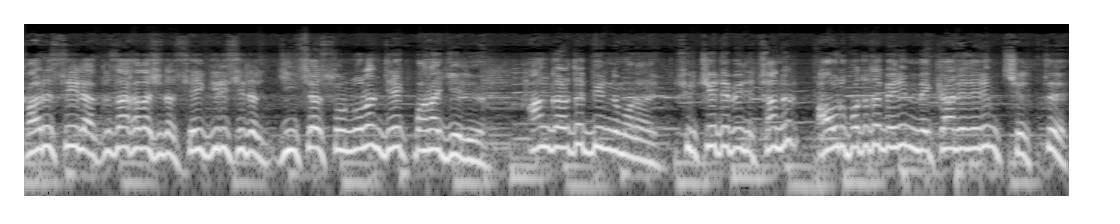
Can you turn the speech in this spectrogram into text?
Karısıyla, kız arkadaşıyla, sevgilisiyle cinsel sorunu olan direkt bana geliyor. Ankara'da bir numarayım. Türkiye'de beni tanır, Avrupa'da da benim mekanelerim çıktı.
